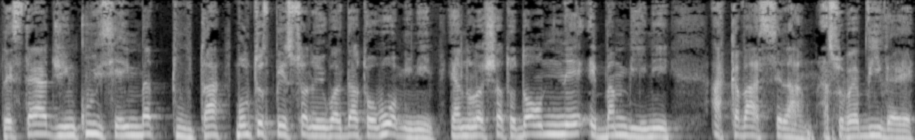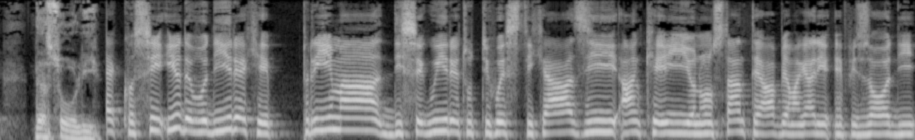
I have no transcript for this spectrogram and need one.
Le stragi in cui si è imbattuta molto spesso hanno riguardato uomini e hanno lasciato donne e bambini a cavarsela, a sopravvivere da soli. Ecco, sì, io devo dire che prima di seguire tutti questi casi, anche io, nonostante abbia magari episodi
